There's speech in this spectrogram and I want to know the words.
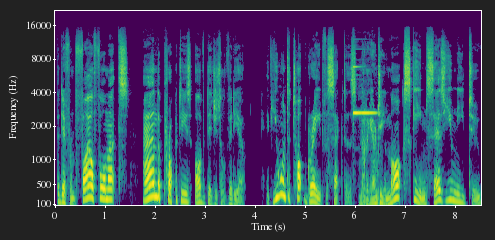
the different file formats, and the properties of digital video. If you want a top grade for sectors, Not a guarantee. the mark scheme says you need to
